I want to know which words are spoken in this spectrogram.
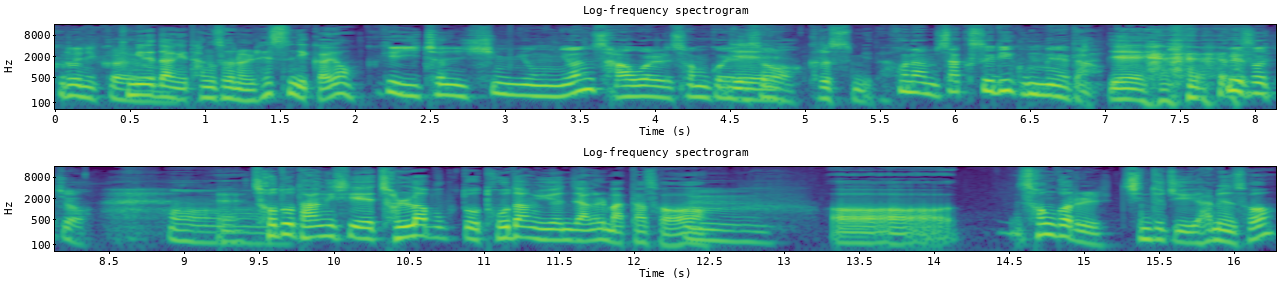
그러니까요. 국민의당이 당선을 했으니까요. 그게 2016년 4월 선거에서 예, 그렇습니다. 호남 싹쓸이 국민의당. 예. 그랬었죠. 어. 예, 저도 당시에 전라북도 도당 위원장을 맡아서 음. 어 선거를 진두지휘하면서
